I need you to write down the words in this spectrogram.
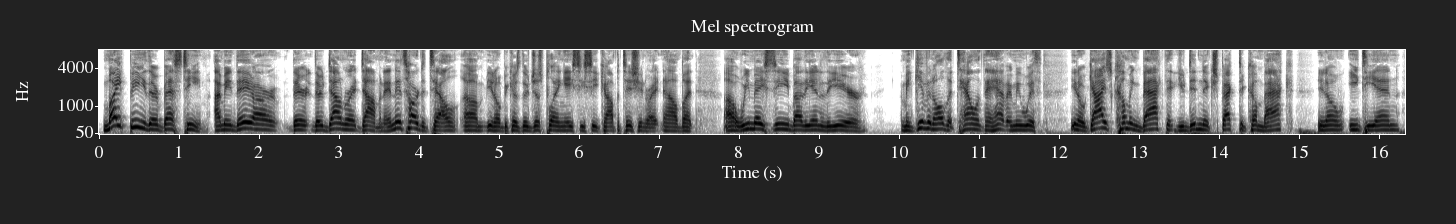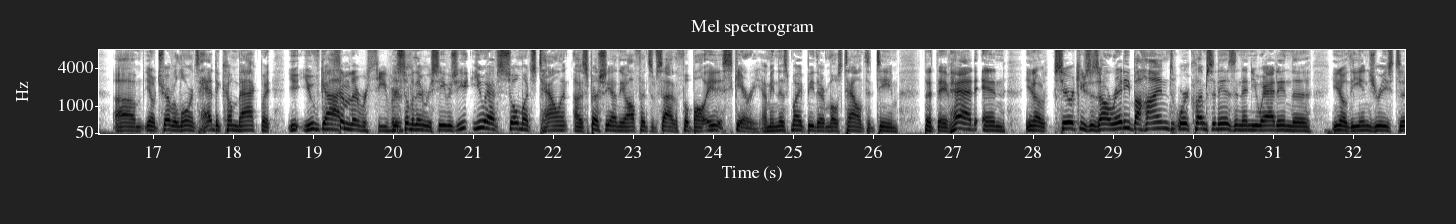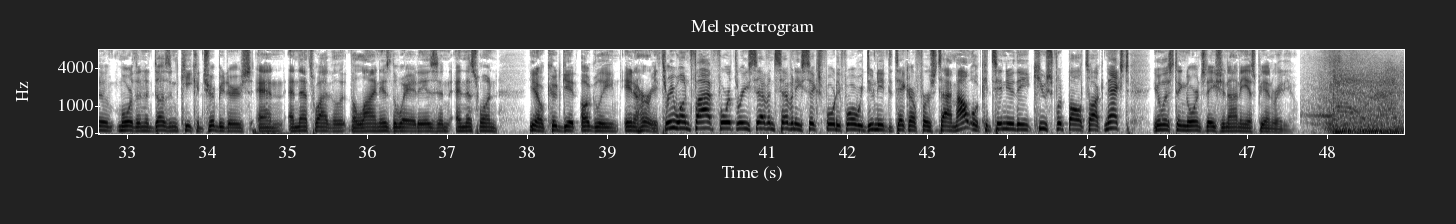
might be their best team. I mean, they are they're they're downright dominant. And it's hard to tell, um, you know, because they're just playing ACC competition right now. But uh, we may see by the end of the year. I mean, given all the talent they have, I mean, with you know guys coming back that you didn't expect to come back. You know, Etienne, um, you know, Trevor Lawrence had to come back, but you, you've got Some of their receivers. some of their receivers. You, you have so much talent, uh, especially on the offensive side of the football. It is scary. I mean, this might be their most talented team that they've had, and you know, Syracuse is already behind where Clemson is, and then you add in the you know the injuries to more than a dozen key contributors, and and that's why the the line is the way it is, and and this one. You know, could get ugly in a hurry. 315 437 7644. We do need to take our first time out. We'll continue the Cuse football talk next. You're listening to Orange Nation on ESPN Radio.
